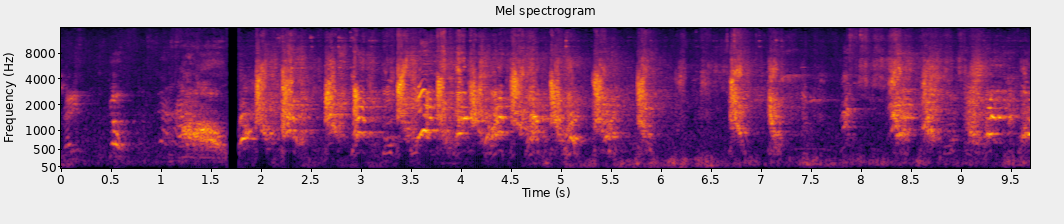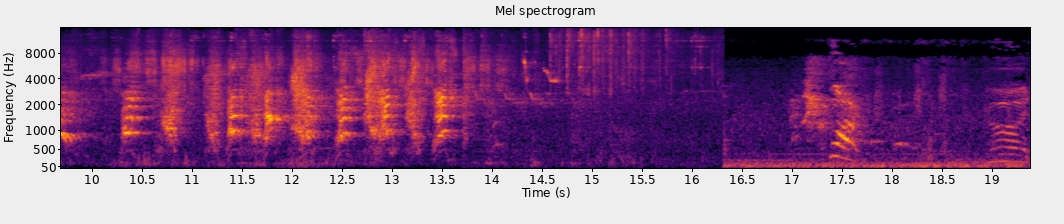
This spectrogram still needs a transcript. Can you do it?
Ready? Go. Guard. Good.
